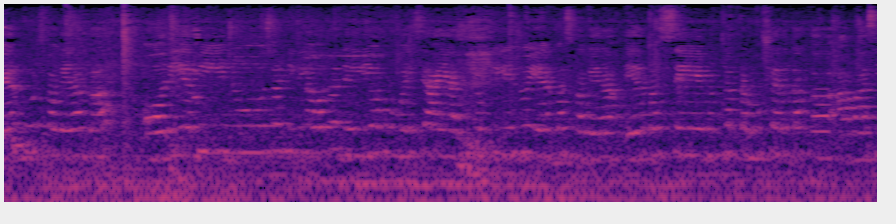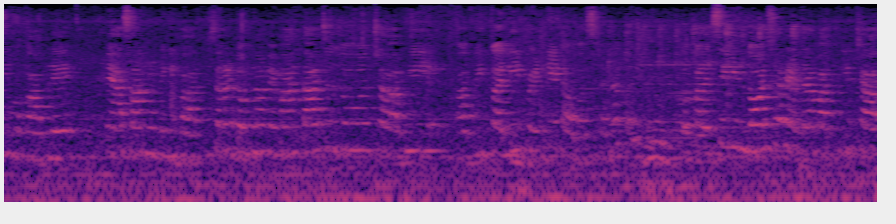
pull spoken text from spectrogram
एयरपोर्ट्स वगैरह का और ये अभी जो सर निकला हुआ था दिल्ली और मुंबई से आए यात्रियों के लिए जो एयरबस वगैरह एयरबस से मतलब प्रमुख शहर तक आवासीय मुकाबले में आसान होने की बात। सर डोमना विमानतल जो अभी अभी कल ही ट्वेंटी अगस्त ना कल तो कल से इंदौर से हैदराबाद के लिए चार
